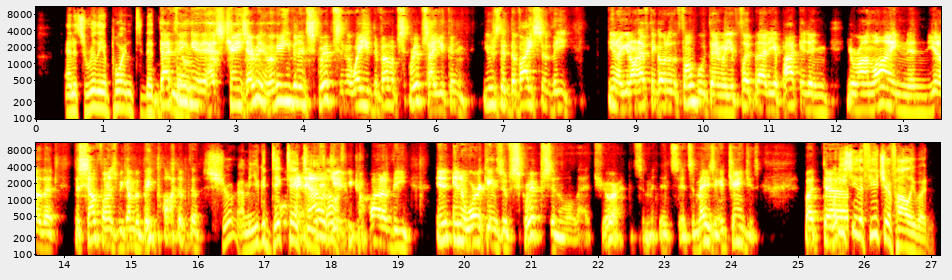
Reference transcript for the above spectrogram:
and it's really important that that thing know, has changed everything. Look at even in scripts and the way you develop scripts, how you can use the device of the, you know, you don't have to go to the phone booth anymore. You flip it out of your pocket and you're online, and you know the the cell phone has become a big part of the. Sure, I mean you could dictate. Technology has become part of the inner workings of scripts and all that. Sure, it's it's it's amazing. It changes, but uh, what do you see the future of Hollywood?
